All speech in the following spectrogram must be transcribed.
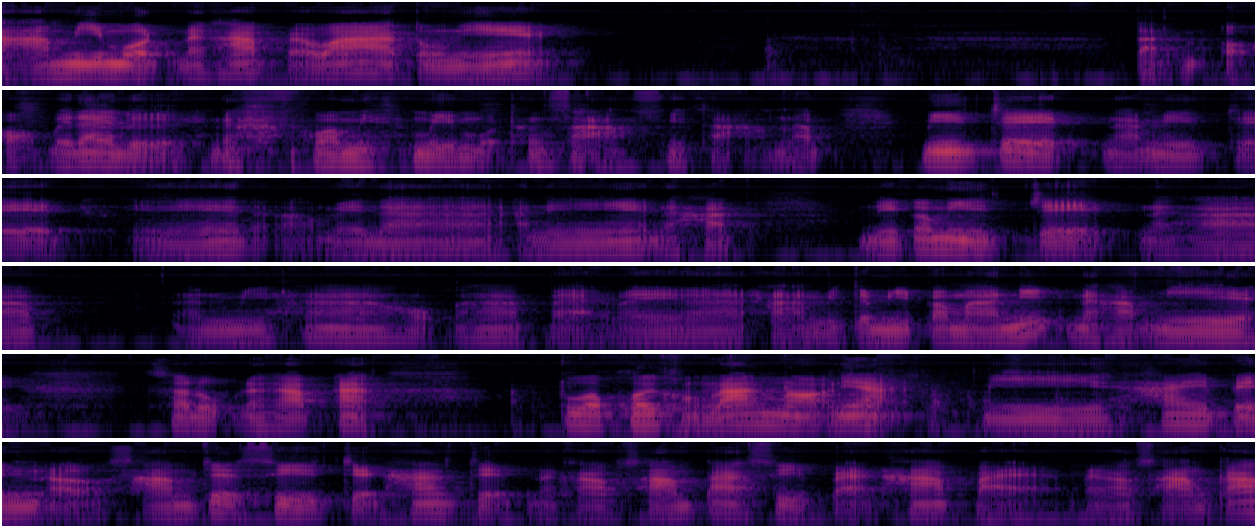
3มีหมดนะครับแปลว่าตรงนี้ ตัดออกไม่ได้เลยนะเพราะว่ามีมีหมดทั้ง 3 มี3นะครับมี7นะมี7อันนี้ตัดออกไม่ได้อันนี้นะครับ นี้ก็มี7นะครับ อันมี 5 6 5 8ไม่ได้อ่ามีจะมีประมาณนี้นะครับ มี สรุปนะครับอะตัวโพยของร่างเนาะเนี่ยมีให้เป็นเอ่อสามเจ็ดสี่เจ็ดห้าเจ็ดนะครับสามแปดสี่แปดห้าแปดนะครับสามเก้า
